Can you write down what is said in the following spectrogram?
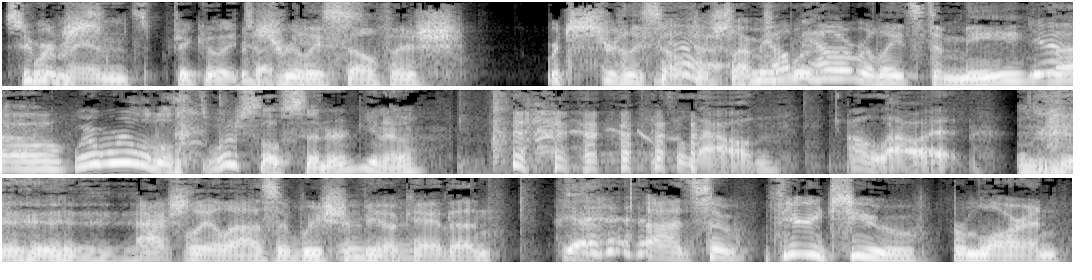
Superman's particularly We're tough. just really case. selfish. We're just really selfish. I Like, mean, tell me how it relates to me, Yeah, though. we're, we're a little, we're self-centered, you know. It's allowed. I'll allow it. Ashley allows it. We should be okay then. Yeah. Uh, so, theory two from Lauren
